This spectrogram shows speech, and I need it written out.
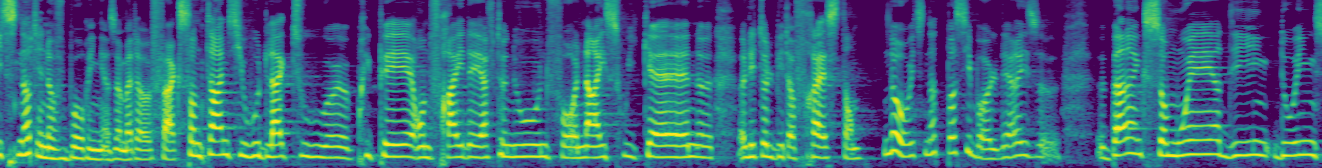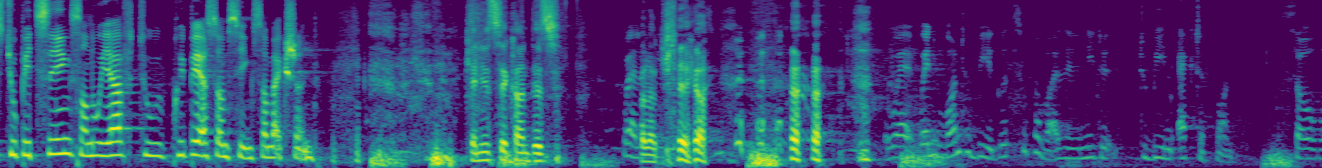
It's not enough boring, as a matter of fact. Sometimes you would like to uh, prepare on Friday afternoon for a nice weekend, uh, a little bit of rest. On. No, it's not possible. There is a, a bank somewhere doing, doing stupid things, and we have to prepare something, some action. Can you second this? Well, when you want to be a good supervisor, you need to, to be an active one. So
